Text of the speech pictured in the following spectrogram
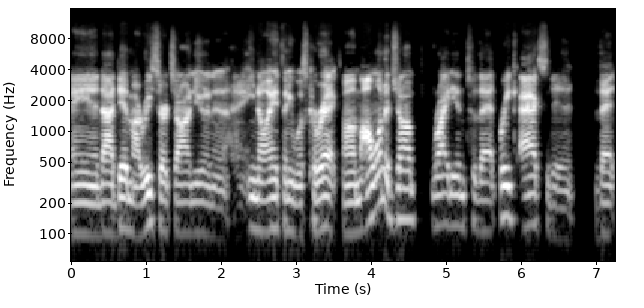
and I did my research on you, and uh, you know Anthony was correct. Um, I want to jump right into that freak accident that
